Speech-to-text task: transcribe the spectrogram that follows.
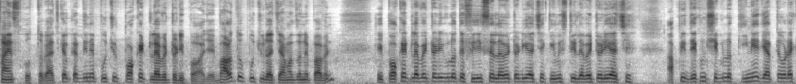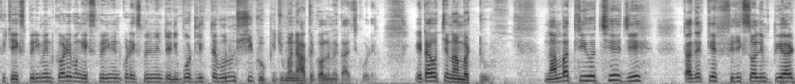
সায়েন্স করতে হবে। আজকালকার দিনে প্রচুর পকেট ল্যাবরেটরি পাওয়া যায়। ভারতেও প্রচুর আছে অ্যামাজনে পাবেন। সেই পকেট ল্যাবরেটরিগুলোতে ফিজিক্সের ল্যাবরেটরি আছে কেমিস্ট্রি ল্যাবরেটরি আছে। আপনি দেখুন সেগুলো কিনে যাতে ওরা কিছু এক্সপেরিমেন্ট করে এবং এক্সপেরিমেন্ট করে এক্সপেরিমেন্টের রিপোর্ট লিখতে বলুন, শিখুক কিছু মানে হাতে কলমে কাজ করে। এটা হচ্ছে নাম্বার টু নাম্বার থ্রি হচ্ছে যে তাদেরকে ফিজিক্স অলিম্পিয়াড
